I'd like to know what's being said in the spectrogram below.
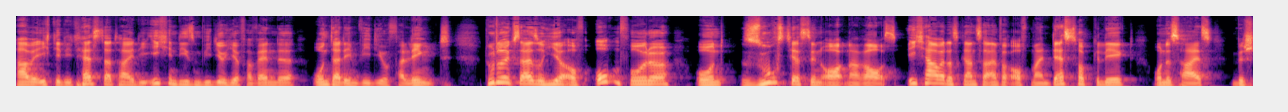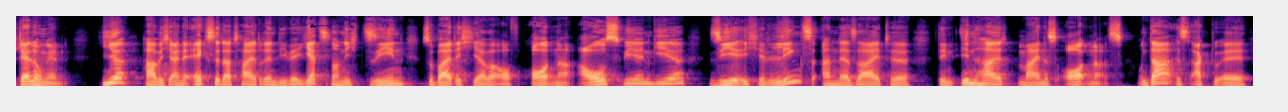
habe ich dir die Testdatei, die ich in diesem Video hier verwende, unter dem Video verlinkt. Du drückst also hier auf Open Folder und suchst jetzt den Ordner raus. Ich habe das Ganze einfach auf meinen Desktop gelegt und es heißt Bestellungen. Hier habe ich eine Excel-Datei drin, die wir jetzt noch nicht sehen. Sobald ich hier aber auf Ordner auswählen gehe, sehe ich hier links an der Seite den Inhalt meines Ordners. Und da ist aktuell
